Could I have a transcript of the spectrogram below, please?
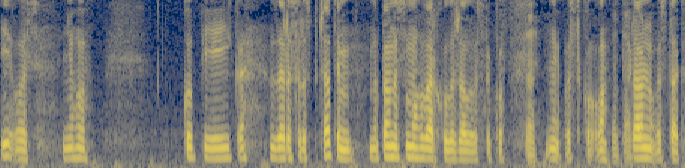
і ось в нього копійка. Зараз розпочати. Напевно, з самого верху лежало ось тако. Так. Ні, ось тако. О, Отак. правильно, ось так.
